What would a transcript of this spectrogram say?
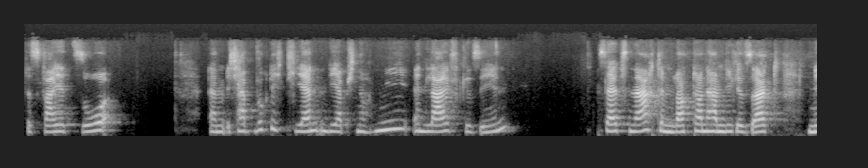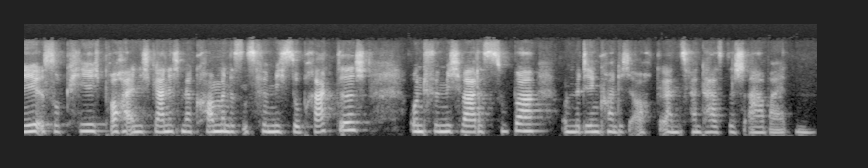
das war jetzt so. Ähm, ich habe wirklich Klienten, die habe ich noch nie in Live gesehen. Selbst nach dem Lockdown haben die gesagt, nee, ist okay, ich brauche eigentlich gar nicht mehr kommen, das ist für mich so praktisch. Und für mich war das super und mit denen konnte ich auch ganz fantastisch arbeiten.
